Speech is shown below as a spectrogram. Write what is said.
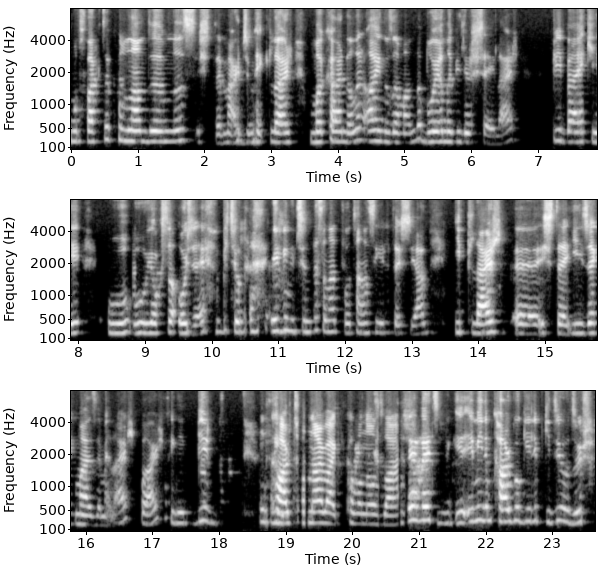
mutfakta kullandığımız işte mercimekler, makarnalar aynı zamanda boyanabilir şeyler. Bir belki U, U yoksa oje birçok evin içinde sanat potansiyeli taşıyan ipler, e, işte yiyecek malzemeler var. Hani bir Kartonlar belki kavanozlar. Evet eminim kargo gelip gidiyordur.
